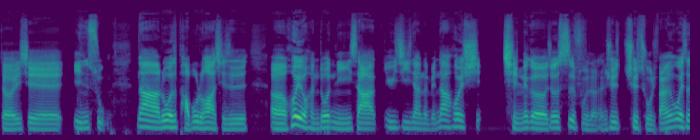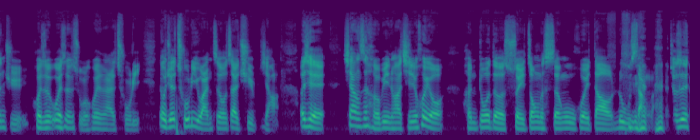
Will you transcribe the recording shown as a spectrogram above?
的一些因素。那如果是跑步的话，其实呃会有很多泥沙淤积在那边，那会请那个就是市府的人去去处理，反正卫生局或者卫生署会来处理。那我觉得处理完之后再去比较好。而且像是合并的话，其实会有很多的水中的生物会到路上来，就是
